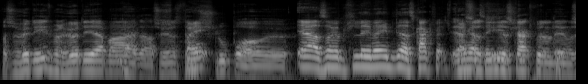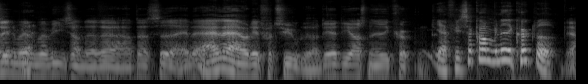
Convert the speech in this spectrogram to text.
Og så hører det eneste, man hører, det er bare, at Lars Jørgensen Spring. slubrer... Øh, Ja, og så læner en af de der skak ja, så de der skakspillere, der er ind imellem ja. aviserne, der, der sidder alle. Alle er jo lidt fortvivlet, og det er de også nede i køkkenet. Ja, for så kommer vi ned i køkkenet. Ja.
